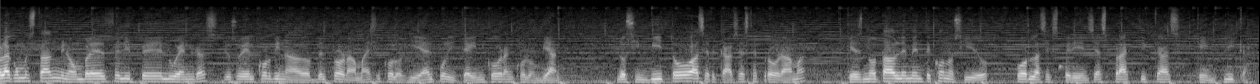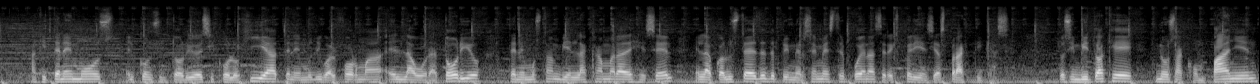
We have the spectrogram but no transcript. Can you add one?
Hola, ¿cómo están? Mi nombre es Felipe Luengas, yo soy el coordinador del programa de psicología del Politécnico Gran Colombiano. Los invito a acercarse a este programa que es notablemente conocido por las experiencias prácticas que implica. Aquí tenemos el consultorio de psicología, tenemos de igual forma el laboratorio, tenemos también la cámara de GESEL, en la cual ustedes desde el primer semestre pueden hacer experiencias prácticas. Los invito a que nos acompañen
